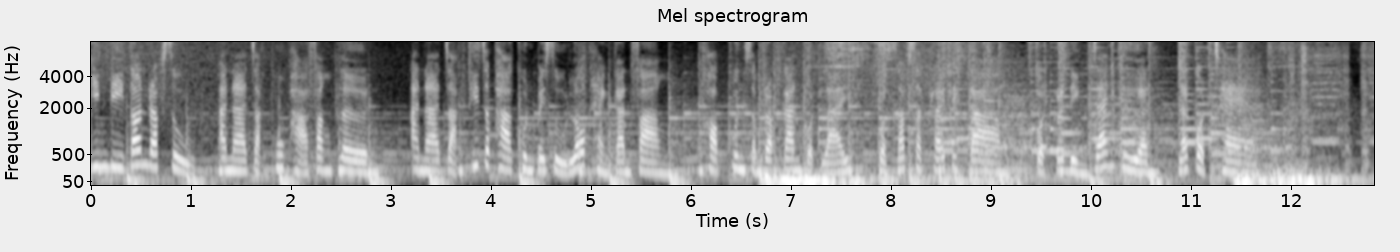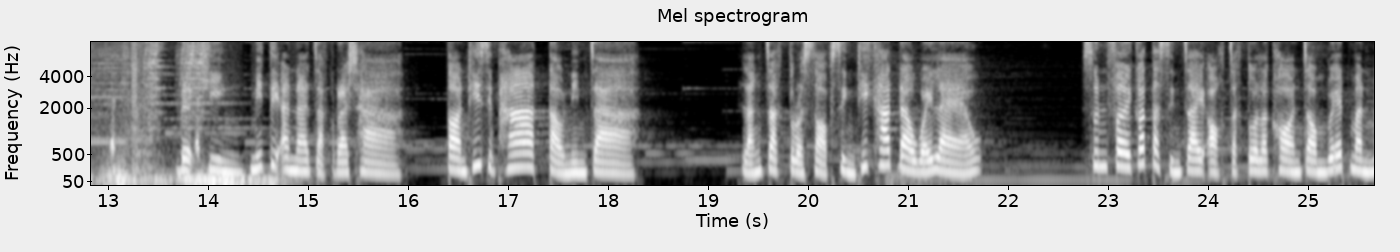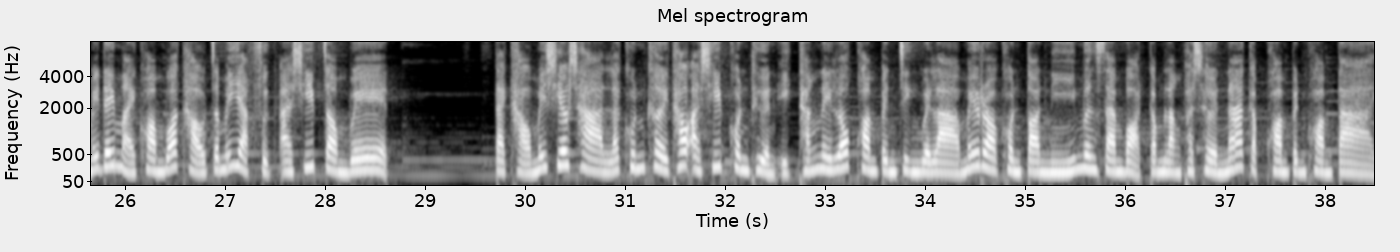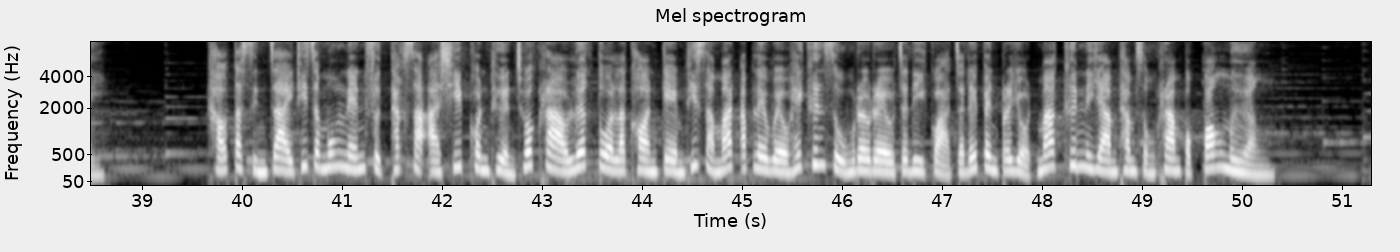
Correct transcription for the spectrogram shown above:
ยินดีต้อนรับสู่อาณาจักรภูผาฟังเพลิน อาณาจักรที่จะพาคุณไปสู่โลกแห่งการฟัง ขอบคุณสำหรับการกดไลค์ กด Subscribe ติดตาม กดกระดิ่งแจ้งเตือน และกดแชร์ The King มิติอาณาจักรราชา ตอนที่ 15 เต่านินจา หลังจากตรวจสอบสิ่งที่คาดเดาไว้แล้ว ซุนเฟยก็ตัดสินใจออกจากตัวละครจอมเวทมันไม่ได้หมายความว่าเขาจะไม่อยากฝึกอาชีพจอมเวท แต่เขาไม่เชี่ยวชาญและคุ้นเคยเท่าอาชีพคนเถื่อนอีกทั้งในโลกความเป็นจริงเวลาไม่รอคนตอนนี้เมืองแซมบอร์ดกำลังเผชิญหน้ากับความเป็นความตาย เขาตัดสินใจที่จะมุ่งเน้นฝึกทักษะอาชีพคนเถื่อนชั่วคราวเลือกตัวละครเกมที่สามารถอัพเลเวลให้ขึ้นสูงเร็วๆ จะดีกว่าจะได้เป็นประโยชน์มากขึ้นในยามทำสงครามปกป้องเมือง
